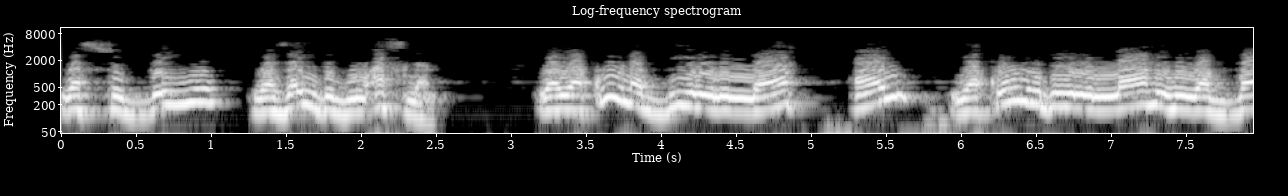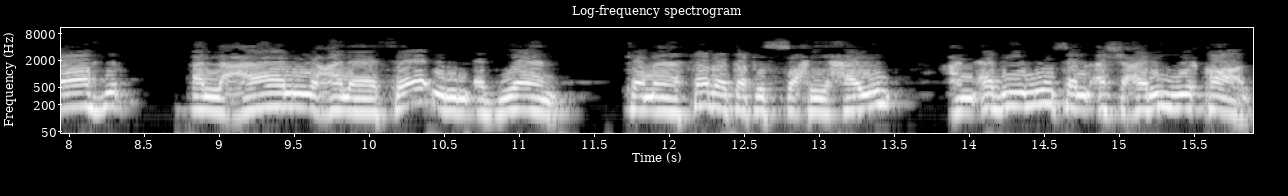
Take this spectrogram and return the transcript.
والسدي وزيد بن أسلم. ويكون الدين لله أي يكون دين الله هو الظاهر العالي على سائر الأديان كما ثبت في الصحيحين عن أبي موسى الأشعري قال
